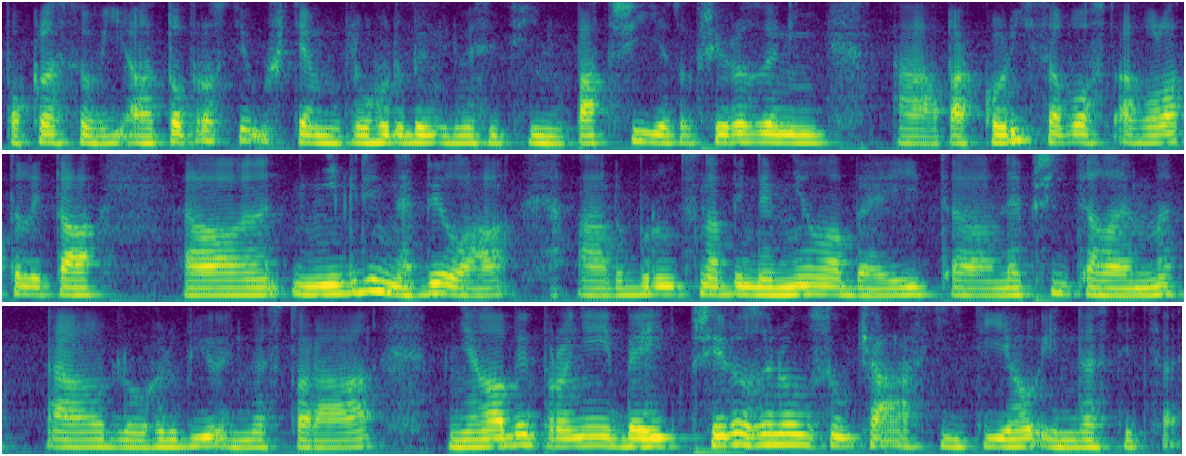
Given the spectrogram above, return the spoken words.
poklesové, ale to prostě už těm dlouhodobým investicím patří, je to přirozený a ta kolísavost a volatilita nikdy nebyla a do budoucna by neměla být nepřítelem dlouhodobého investora, měla by pro něj být přirozenou součástí jeho investice.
